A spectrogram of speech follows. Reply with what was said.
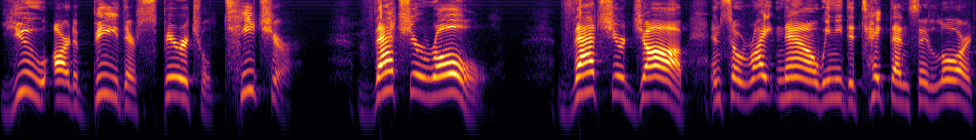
You are to be their spiritual teacher. That's your role. That's your job. And so, right now, we need to take that and say, Lord,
